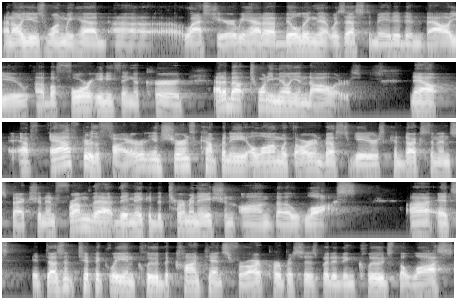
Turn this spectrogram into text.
and I'll use one we had uh, last year. We had a building that was estimated in value uh, before anything occurred at about twenty million dollars. Now, after the fire, the insurance company, along with our investigators, conducts an inspection, and from that, they make a determination on the loss. Uh, it doesn't typically include the contents for our purposes, but it includes the loss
